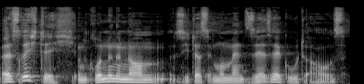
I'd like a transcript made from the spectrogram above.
Das ist richtig. Im Grunde genommen sieht das im Moment sehr, sehr gut aus.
